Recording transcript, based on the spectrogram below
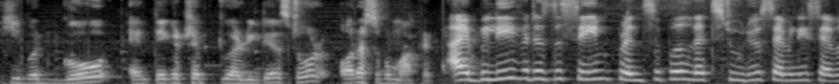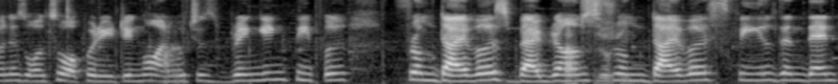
he would go and take a trip to a retail store or a supermarket. I believe it is the same principle that Studio 77 is also operating on, which is bringing people from diverse backgrounds, Absolutely. from diverse fields, and then,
